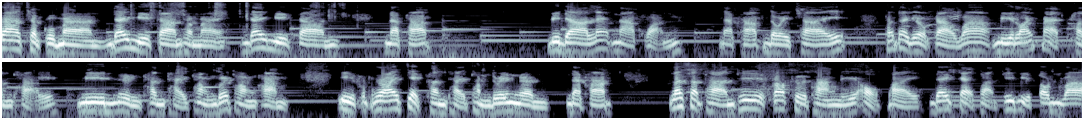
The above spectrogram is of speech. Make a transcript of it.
ราชกุมารได้มีการทำไม ได้มีการนะครับ บิดาแลกนาขวัญนะครับ โดยใช้พระไตรปิฎกกล่าวว่ามีร้อยแปดคันไถ มีหนึ่งคันไถทำด้วยทองคำอีกร้อยเจ็ดคันไถทำด้วยเงินนะครับ และสถานที่ก็คือทางนี้ออกไป ได้แก่สถานที่มีต้นว่า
